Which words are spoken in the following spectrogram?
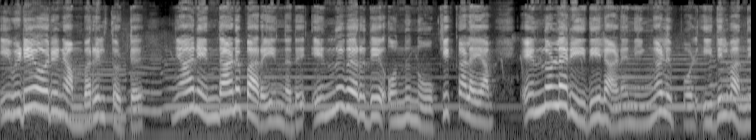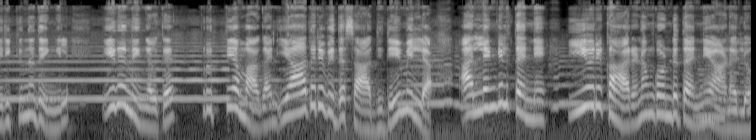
ഇവിടെ ഒരു നമ്പറിൽ തൊട്ട് ഞാൻ എന്താണ് പറയുന്നത് എന്ന് വെറുതെ ഒന്ന് നോക്കിക്കളയാം എന്നുള്ള രീതിയിലാണ് നിങ്ങൾ ഇപ്പോൾ ഇതിൽ വന്നിരിക്കുന്നതെങ്കിൽ ഇത് നിങ്ങൾക്ക് കൃത്യമാകാൻ യാതൊരുവിധ സാധ്യതയുമില്ല. അല്ലെങ്കിൽ തന്നെ ഈ ഒരു കാരണം കൊണ്ട് തന്നെയാണല്ലോ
